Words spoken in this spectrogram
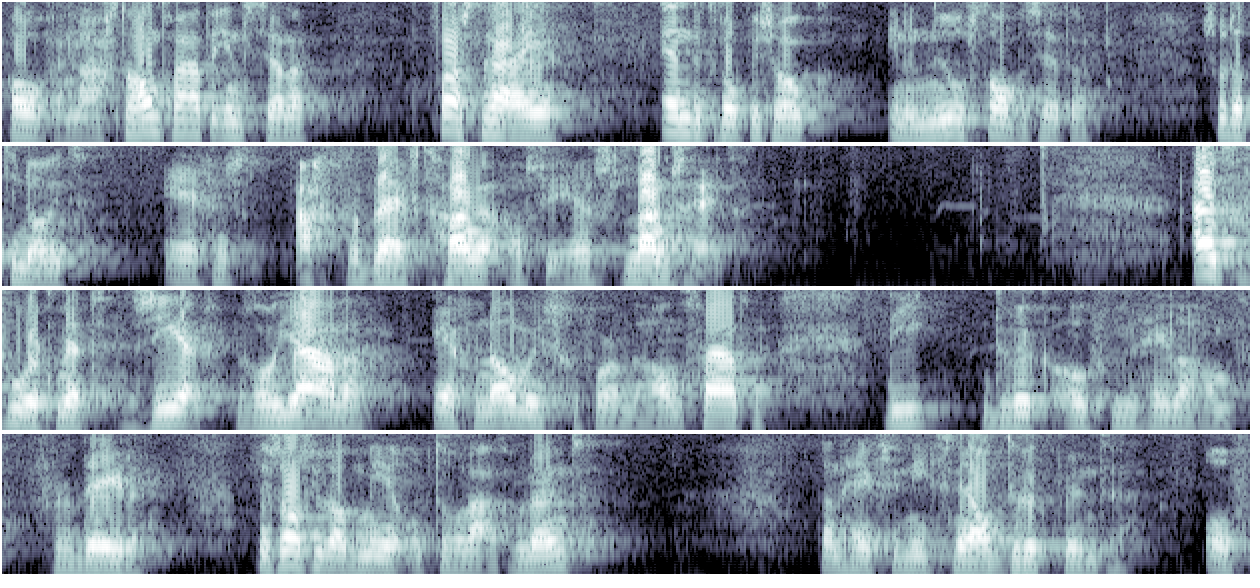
hoog en laag de handvaten instellen, vastdraaien en de knop is ook in een nulstand te zetten, zodat hij nooit ergens achter blijft hangen als u ergens langs rijdt. Uitgevoerd met zeer royale, ergonomisch gevormde handvaten die druk over uw hele hand verdelen. Dus als u wat meer op de rollator leunt, dan heeft u niet snel drukpunten of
